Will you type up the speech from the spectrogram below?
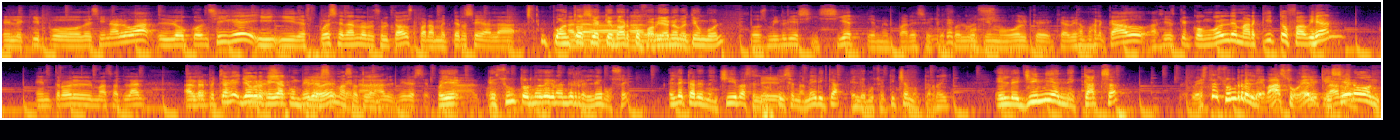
el equipo de Sinaloa, lo consigue y, y después se dan los resultados para meterse a la... ¿Cuánto a la- hacía que Marco Fabiano metió un gol? 2017 me parece que fue el último gol que, que había marcado. Así es que con gol de Marquito Fabián entró el Mazatlán al repechaje. Yo creo que ya cumplió, ¿eh? Mazatlán. Oye, penal, es un favor. torneo de grandes relevos, ¿eh? El de Karen en Chivas, el de Sí. Ortiz en América, el de Bucetich en Monterrey, el de Jimmy en Necaxa. Este es un relevazo, ¿eh? Sí, El que claro. hicieron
